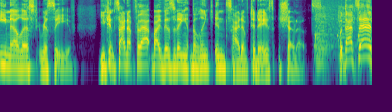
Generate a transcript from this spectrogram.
email list receive. You can sign up for that by visiting the link inside of today's show notes. With that said,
